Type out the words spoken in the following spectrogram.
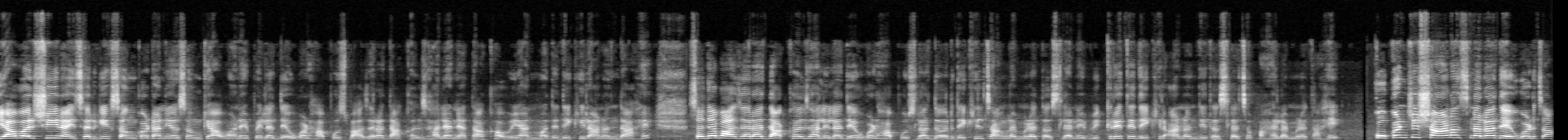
यावर्षी नैसर्गिक संकट आणि असंख्य आव्हाने पेलत देवगड हापूस बाजारात दाखल झाल्याने आता खवयांमध्ये देखील आनंद आहे. सध्या बाजारात दाखल झालेला देवगड हापूसला दर देखील चांगला मिळत असल्याने विक्रेते देखील आनंदित असल्याचं पाहायला मिळत आहे. कोकणची शान असणारा देवगडचा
